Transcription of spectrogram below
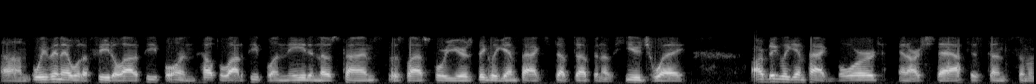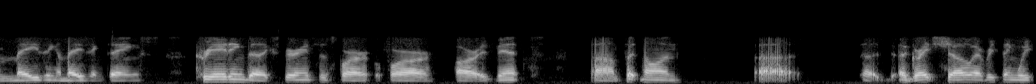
Um, we've been able to feed a lot of people and help a lot of people in need in those times. Those last four years, Big League Impact stepped up in a huge way. Our Big League Impact board and our staff has done some amazing, amazing things creating the experiences for our, for our, our events, um, putting on uh, a, great show. Everything we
